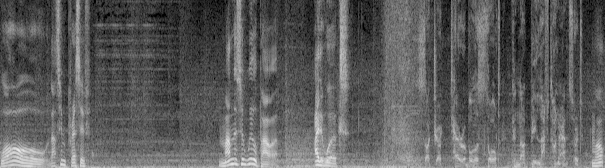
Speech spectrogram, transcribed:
Whoa, that's impressive. Madness of willpower. Either works. Such a terrible assault cannot be left unanswered. Well.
